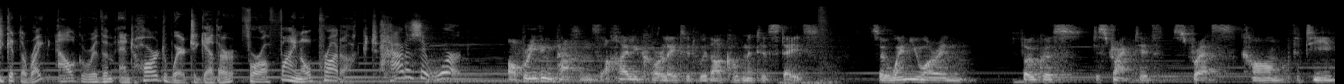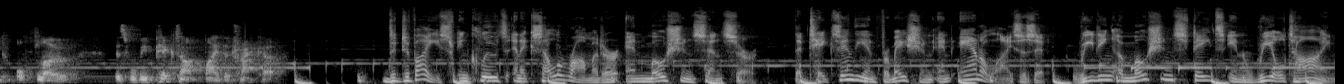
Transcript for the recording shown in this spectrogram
to get the right algorithm and hardware together for a final product. How does it work? Our breathing patterns are highly correlated with our cognitive states. So when you are in focus, distracted, stress, calm, fatigue, or flow, this will be picked up by the tracker. The device includes an accelerometer and motion sensor that takes in the information and analyzes it, reading emotion states in real time.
